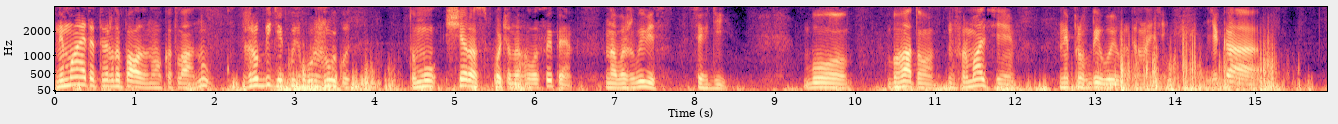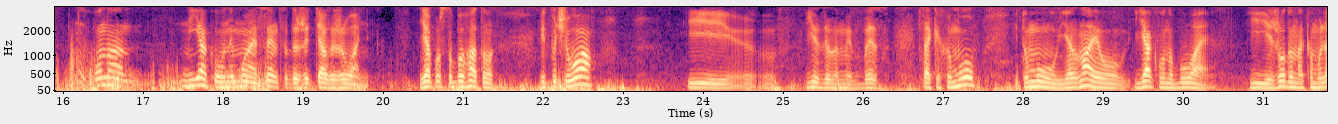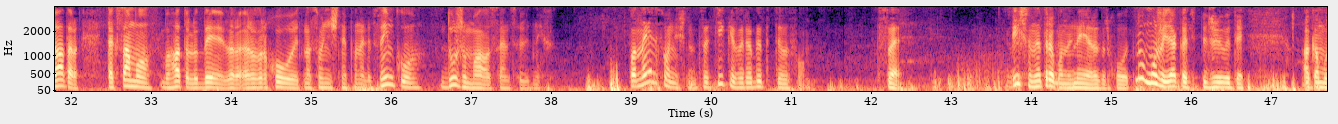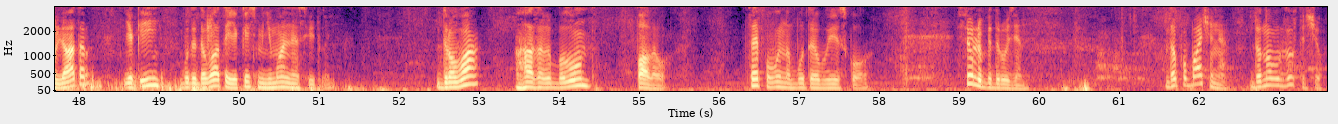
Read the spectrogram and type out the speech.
Не маєте твердопаливного котла, ну зробіть якусь буржуйку. Тому ще раз хочу наголосити на важливість цих дій. Бо багато інформації неправдивої в інтернеті, яка ну, вона ніякого не має сенсу до життя виживання. Я просто багато відпочивав і е, їздили ми без всяких умов. І тому я знаю, як воно буває. І жоден акумулятор. Так само багато людей розраховують на сонячні панелі взимку. Дуже мало сенсу від них. Панель сонячна це тільки зарядити телефон. Все. Більше не треба на неї розраховувати. Ну, може якось підживити акумулятор, який буде давати якесь мінімальне освітлення. Дрова, газовий балон, паливо. Це повинно бути обов'язково. Все, любі друзі. До побачення, до нових зустрічей.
